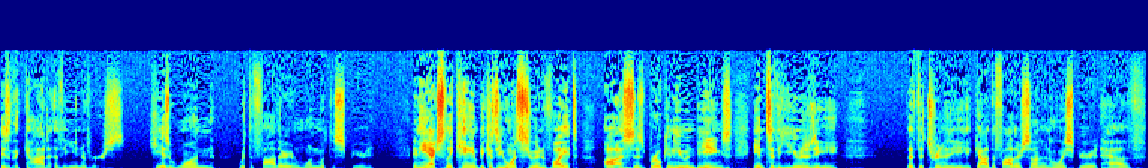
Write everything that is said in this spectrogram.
is the God of the universe. He is one with the Father and one with the Spirit. And he actually came because he wants to invite us as broken human beings into the unity that the Trinity, God the Father, Son, and Holy Spirit, have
